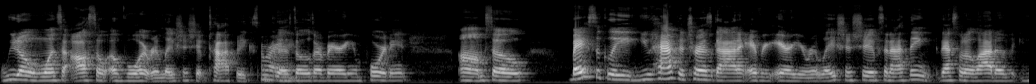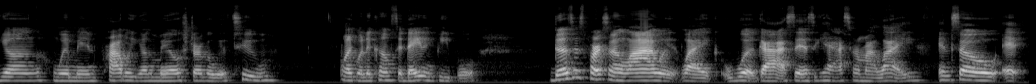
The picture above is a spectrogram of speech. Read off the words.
we don't want to also avoid relationship topics because right. those are very important. Um, so basically, you have to trust God in every area of relationships, and I think that's what a lot of young women, probably young males, struggle with too. Like when it comes to dating people, does this person align with like what God says He has for my life? And so, it,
